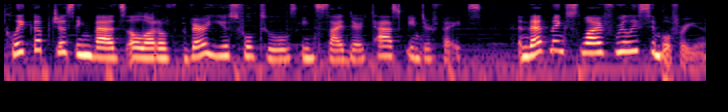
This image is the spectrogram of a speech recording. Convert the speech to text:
ClickUp just embeds a lot of very useful tools inside their task interface, and that makes life really simple for you.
